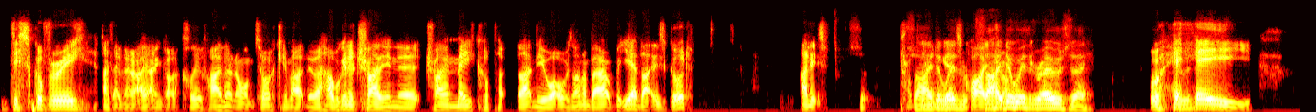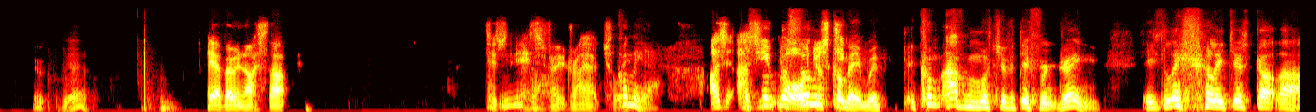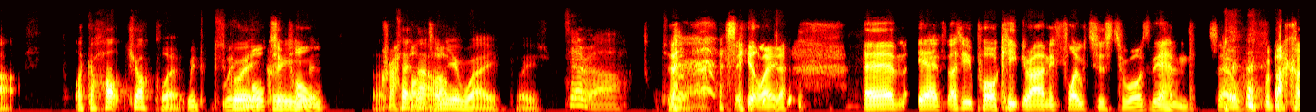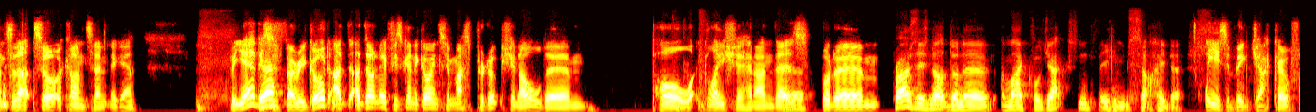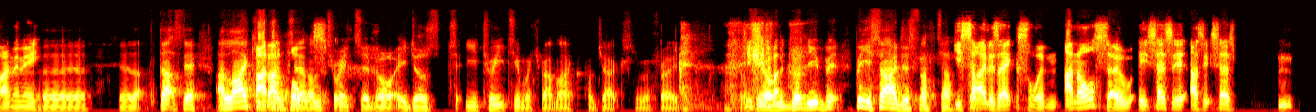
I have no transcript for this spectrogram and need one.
discovery. I don't know. I ain't got a clue. I don't know what I'm talking about. Do I? I'm going to try and uh, try and make up that I knew what I was on about. But yeah, that is good. And it's Cider gonna get us with quite cider drunk. with rosé. Oh, hey, Yeah. yeah, very nice that. It is, Yeah. It's very dry actually. Come here. As My as you son- pour, just come keep, in with. Couldn't have much of a different drink. He's literally just got that, like a hot chocolate with with squirty cream multiple. and- Uh, crap Take on that top. on your way, please. Terra. Cheers. See you later. Um, yeah, as you pour, keep your eye on the floaters towards the end. So we're back onto that sort of content again. But yeah, this Yeah. is very good. I, I don't know if he's going to go into mass production, old um, Paul Glacier Hernandez, but um, Surprised he's not done a, a Michael Jackson themed cider. he's a big Jacko fan, isn't he? Uh, yeah, yeah that, that's the. I like his Bad content apples. on Twitter, but he does. You tweet too much about Michael Jackson. I'm afraid. That's You the should have- only- but, you, but but your cider's fantastic. Your cider's excellent, and also it says it as it says.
